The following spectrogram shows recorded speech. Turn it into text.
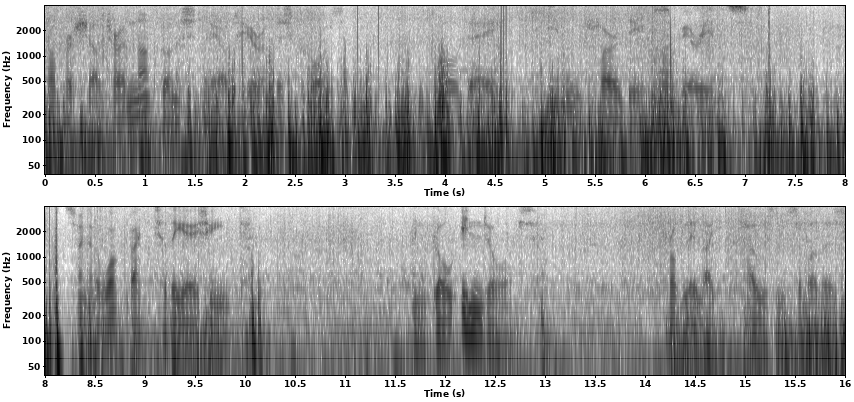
proper shelter. I'm not going to stay out here on this course all day, even for the experience. So I'm going to walk back to the 18th and go indoors. Probably like thousands of others.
